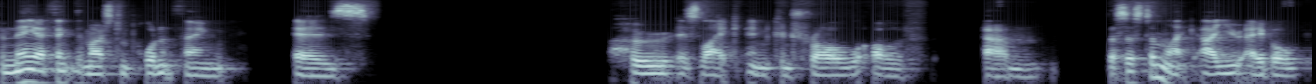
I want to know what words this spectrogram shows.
For me, I think the most important thing is who is like in control of um, the system. Like, are you able,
